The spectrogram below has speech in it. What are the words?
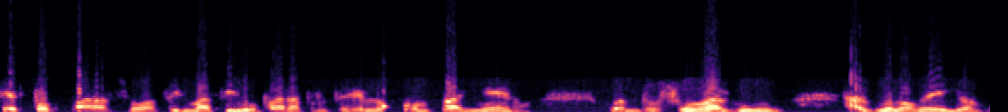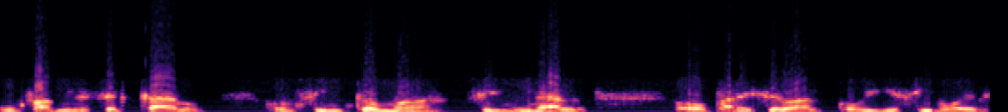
estos pasos afirmativos para proteger a los compañeros cuando surja algún alguno de ellos, algún familiar cercano con síntomas similares o parecidos al COVID-19.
